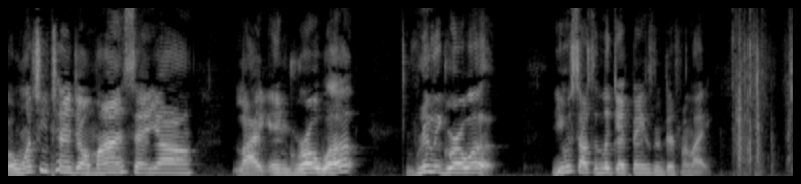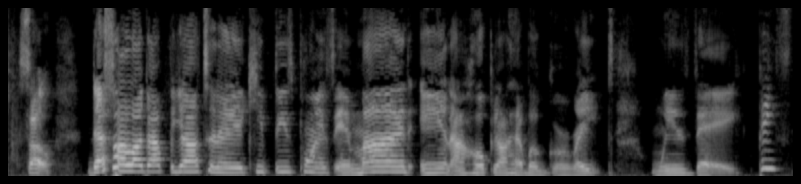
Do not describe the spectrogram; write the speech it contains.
But once you change your mindset, y'all, like, and grow up, really grow up, you will start to look at things in a different light. So, that's all I got for y'all today. Keep these points in mind, and I hope y'all have a great Wednesday. Peace.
